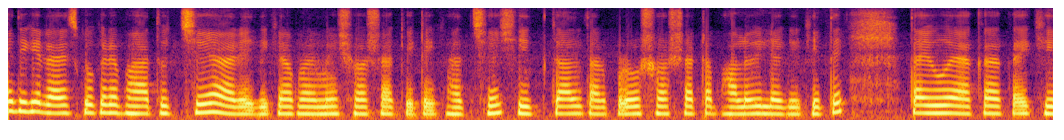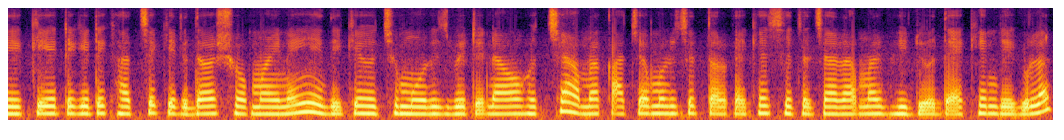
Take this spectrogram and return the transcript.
এদিকে রাইস কুকারে ভাত হচ্ছে, আর এদিকে আমার মেয়ে শশা কেটে খাচ্ছে। শীতকাল তারপরেও শশাটা ভালোই লাগে খেতে, তাই ও একা একাই খেয়ে, কেটে কেটে খাচ্ছে, কেটে দেওয়ার সময় নেই। এদিকে হচ্ছে মরিচ বেটে নেওয়া হচ্ছে। আমরা কাঁচা মরিচের তরকারি খাই, সেটা যারা আমার ভিডিও দেখেন রেগুলার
